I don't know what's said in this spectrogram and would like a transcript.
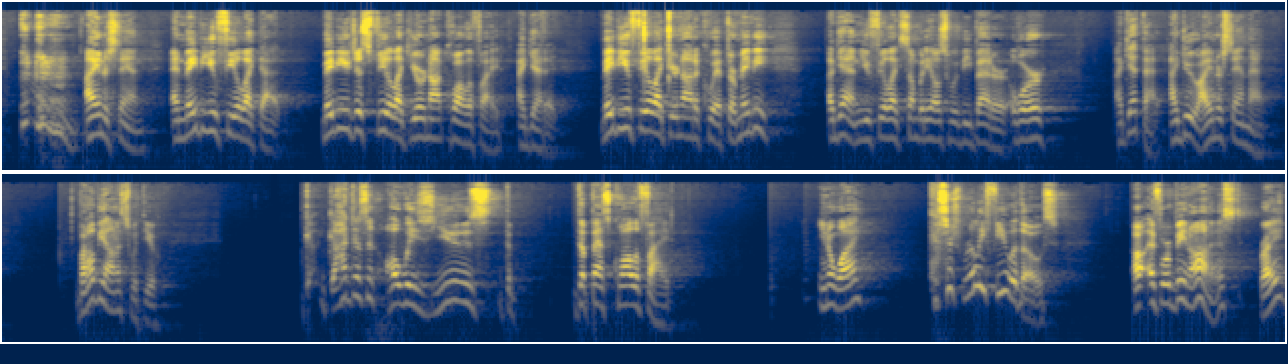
I understand. And maybe you feel like that. Maybe you just feel like you're not qualified. I get it. Maybe you feel like you're not equipped. Or maybe, again, you feel like somebody else would be better. Or I get that. I do. I understand that. But I'll be honest with you God doesn't always use the, the best qualified. You know why? Because there's really few of those. Uh, if we're being honest, right?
